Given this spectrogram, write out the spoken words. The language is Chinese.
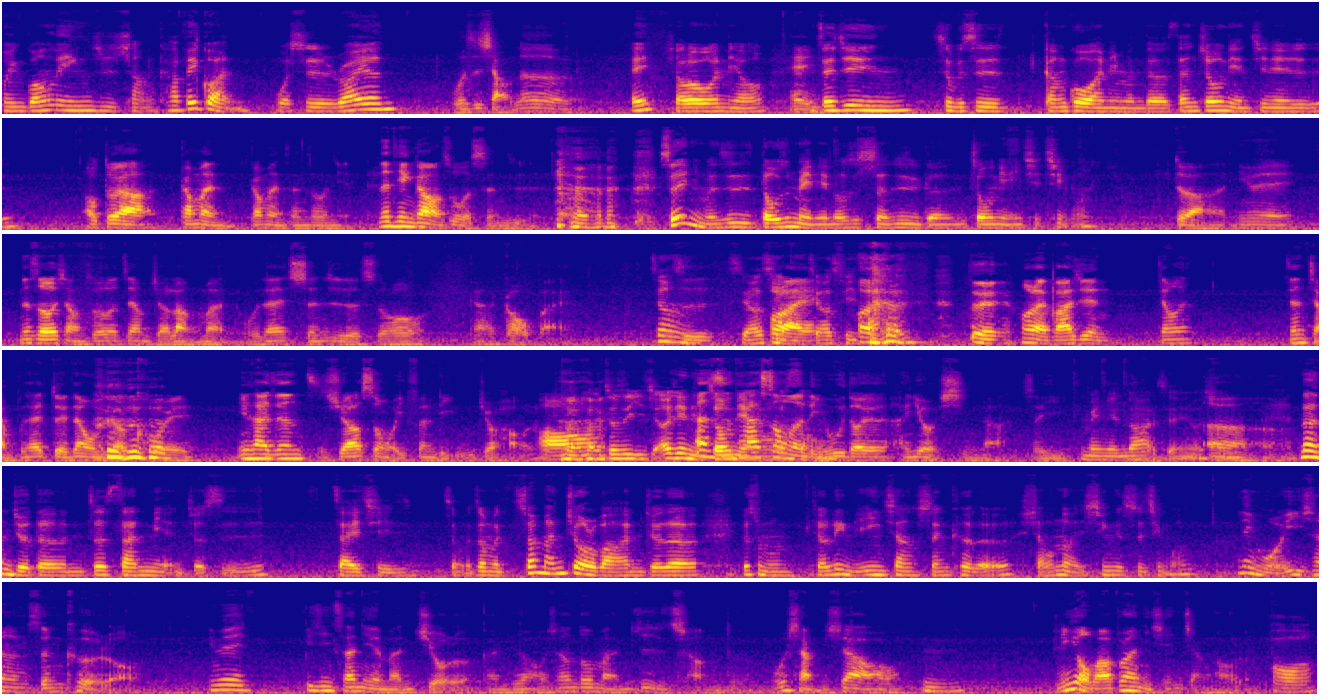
欢迎光临日常咖啡馆，我是 Ryan。我是小乐。哎，小乐，我问你哦，嘿你最近是不是刚过完你们的三周年纪念日？哦，对啊，刚满刚满三周年，那天刚好是我生日。所以你们是都是每年都是生日跟周年一起庆吗？对啊，因为那时候想说这样比较浪漫，我在生日的时候跟他告白。这样子只要吃后来只要吃一后来次，对，后来发现这样这样讲不太对，但我比较亏，因为他这样只需要送我一份礼物就好了。哦，就是一，而且你 周年还要他送的礼物都有很有心啊，所以每年都还是很有心。嗯，那你觉得你这三年就是在一起怎么这么算蛮久了吧？你觉得有什么比较令你印象深刻的小暖心的事情吗？令我印象深刻了哦、因为毕竟三年蛮久了，感觉好像都蛮日常的。我想一下哦，嗯，你有吗？不然你先讲好了。好啊，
